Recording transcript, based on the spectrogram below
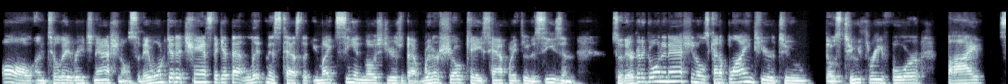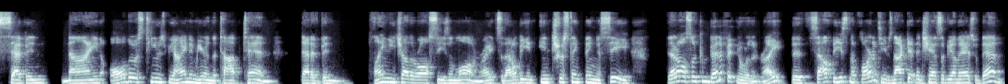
all until they reach nationals. So they won't get a chance to get that litmus test that you might see in most years with that winter showcase halfway through the season. So they're going to go into nationals kind of blind here to those two, three, four, five, seven, nine, all those teams behind him here in the top 10 that have been playing each other all season long, right? So that'll be an interesting thing to see. That also can benefit Northern, right? The Southeast and the Florida teams not getting a chance to be on the ice with them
